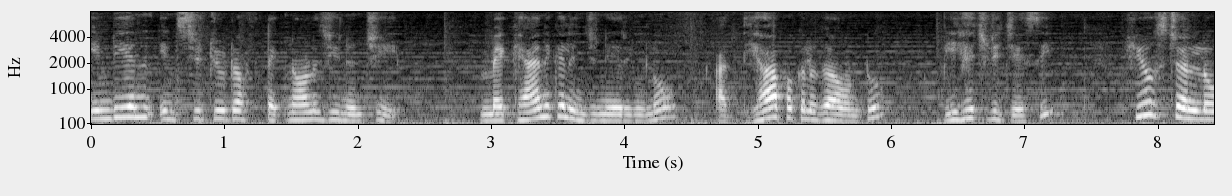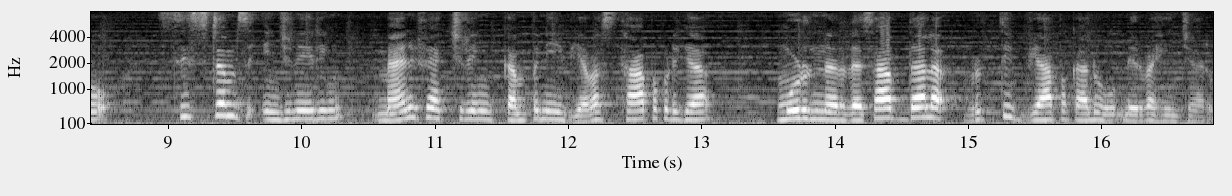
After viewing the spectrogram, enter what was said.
Indian Institute of Technology నుంచి మెకానికల్ ఇంజనీరింగ్లో అధ్యాపకులుగా ఉంటూ పిహెచ్డి చేసి హ్యూస్టన్లో సిస్టమ్స్ ఇంజనీరింగ్ మ్యానుఫ్యాక్చరింగ్ కంపెనీ వ్యవస్థాపకుడిగా మూడున్నర దశాబ్దాల వృత్తి వ్యాపకాలు నిర్వహించారు.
